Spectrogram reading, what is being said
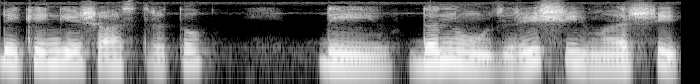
देखेंगे शास्त्र तो। देव, धनुज, ऋषि, महर्षि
